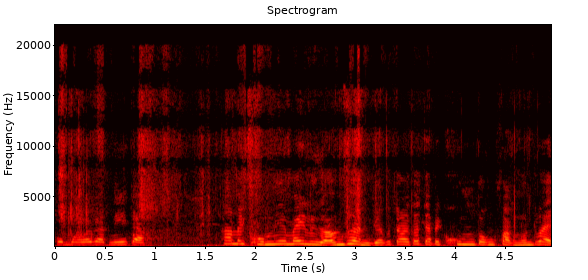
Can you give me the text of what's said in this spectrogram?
คุมเอาไว้แบบนี้จ้ะถ้าไม่คุมนี่ไม่เหลือเพื่อนเดี๋ยวจอยก็จะไปคุมตรงฝั่งนู้นด้วย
